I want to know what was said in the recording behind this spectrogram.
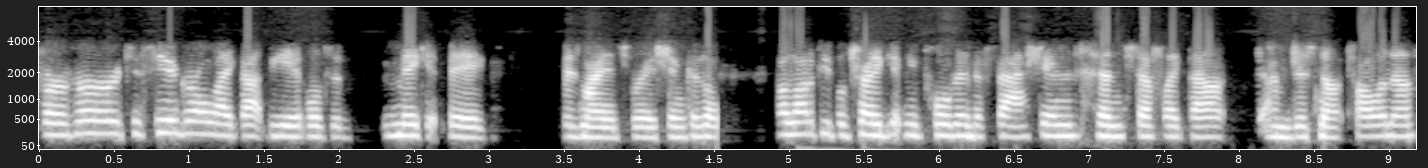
for her to see a girl like that be able to make it big is my inspiration because a lot of people try to get me pulled into fashion and stuff like that. I'm just not tall enough.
